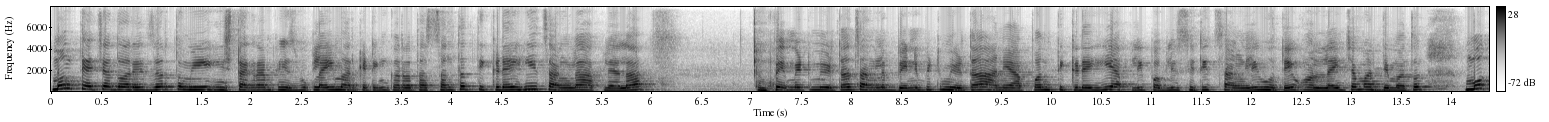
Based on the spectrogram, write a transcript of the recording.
मग त्याच्याद्वारे जर तुम्ही इंस्टाग्राम फेसबुकलाही मार्केटिंग करत असाल तर तिकडेही चांगलं आपल्याला पेमेंट मिळतं चांगलं बेनिफिट मिळतं आणि आपण तिकडेही आपली पब्लिसिटी चांगली होते ऑनलाईनच्या माध्यमातून. मग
